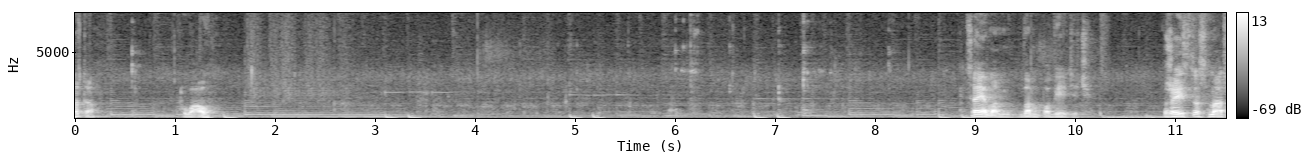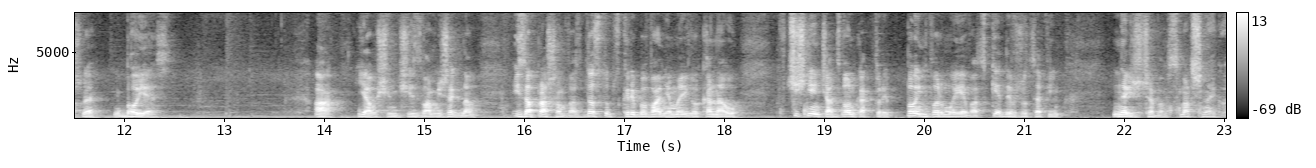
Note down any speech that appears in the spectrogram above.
Oto. Wow. Co ja mam Wam powiedzieć? Że jest to smaczne, bo jest. A ja już się z Wami żegnam i zapraszam Was do subskrybowania mojego kanału, wciśnięcia dzwonka, który poinformuje Was, kiedy wrzucę film. No i życzę Wam smacznego.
